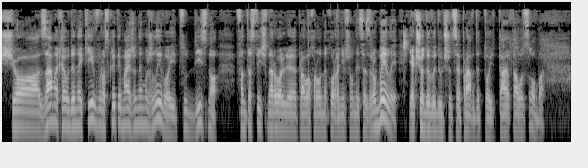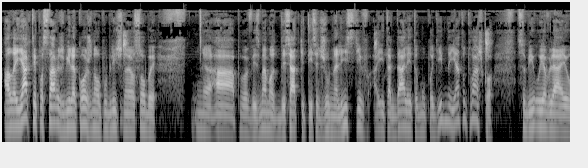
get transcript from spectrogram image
що замахи одинаків розкрити майже неможливо. І тут дійсно фантастична роль правоохоронних органів, що вони це зробили, якщо доведуть, що це правда, той та, та особа. Але як ти поставиш біля кожного публічної особи, е, а візьмемо десятки тисяч журналістів, і так далі, і тому подібне, я тут важко собі уявляю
